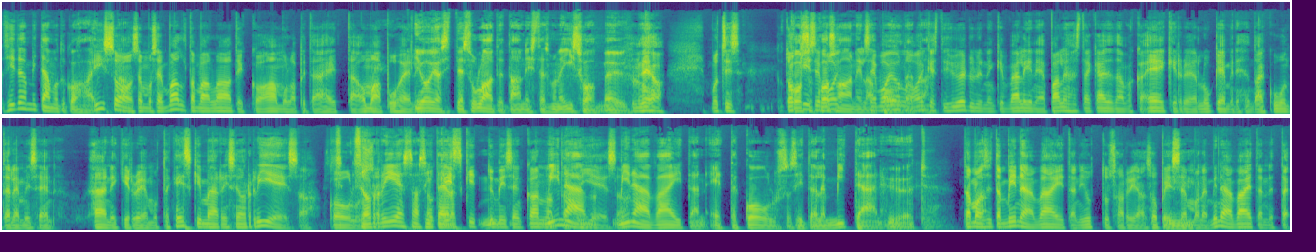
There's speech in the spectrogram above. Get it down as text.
siitä ei ole mitään muuta kuin haittaa. Iso on semmoisen valtavan laatikkoon aamulla pitää heittää oma puhelin. Joo, ja sitten sulatetaan niistä semmoinen iso möykky. Joo, mutta siis toki Kos- se, voi, se voi olla oikeasti hyödyllinenkin väline ja paljonhan sitä käytetään vaikka e-kirjojen lukemiseen tai kuuntelemiseen äänikirjojen, mutta keskimäärin se on riesa koulussa. Se on riesa, Se on sitä ei ole- keskittymisen kannalta minä, riesa. minä väitän, että koulussa siitä ei ole mitään hyötyä. Tämä on sitä Minä väitän, juttusarjaan sopii mm. semmoinen. Minä väitän, että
